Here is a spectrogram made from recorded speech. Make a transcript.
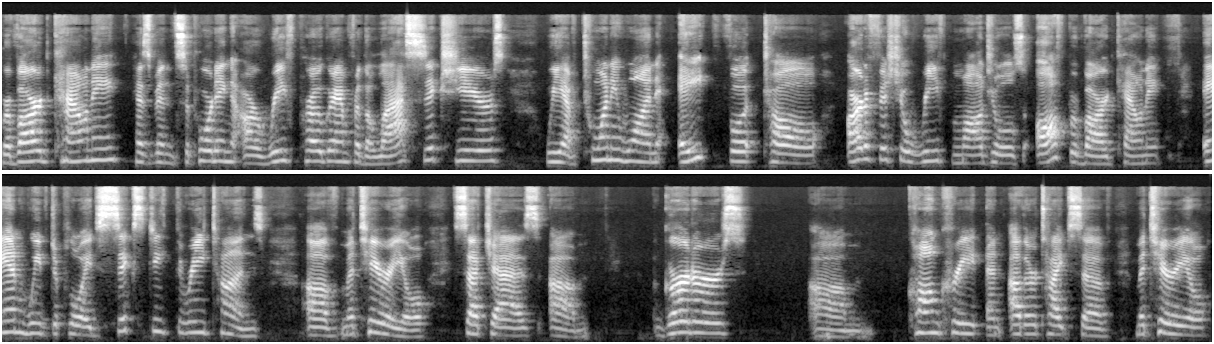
Brevard County has been supporting our reef program for the last six years. We have 21 eight foot tall artificial reef modules off Brevard County, and we've deployed 63 tons of material, such as um, girders, um, concrete, and other types of material.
